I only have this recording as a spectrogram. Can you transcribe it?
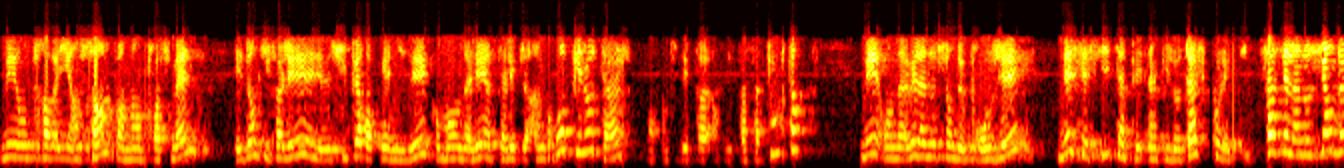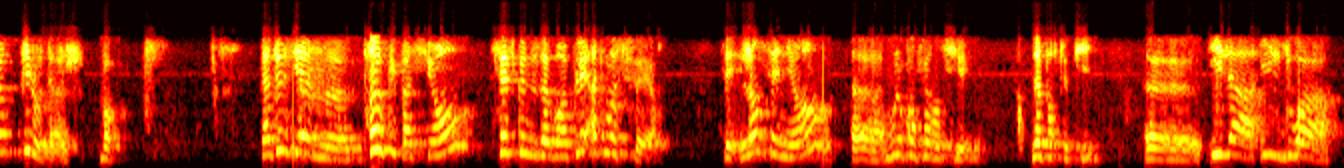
Mais on travaillait ensemble pendant trois semaines. Et donc, il fallait super organiser comment on allait installer un gros pilotage. on ne faisait pas, ça tout le temps. Mais on avait la notion de projet nécessite un, un pilotage collectif. Ça, c'est la notion de pilotage. Bon. La deuxième euh, préoccupation, c'est ce que nous avons appelé atmosphère. C'est l'enseignant euh, ou le conférencier n'importe qui, euh, il, a, il doit,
